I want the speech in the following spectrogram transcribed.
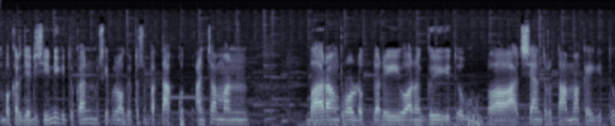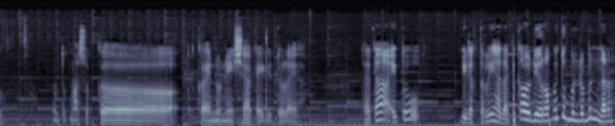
bekerja di sini gitu kan. Meskipun waktu itu sempat takut ancaman barang produk dari luar negeri gitu ASEAN terutama kayak gitu untuk masuk ke ke Indonesia kayak gitulah ya. Ternyata itu tidak terlihat. Tapi kalau di Eropa itu bener-bener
